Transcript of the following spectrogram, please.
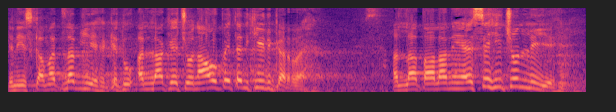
یعنی اس کا مطلب یہ ہے کہ تو اللہ کے چناؤ پہ تنقید کر رہا ہے۔ اللہ تعالیٰ نے ایسے ہی چن لیے ہیں۔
